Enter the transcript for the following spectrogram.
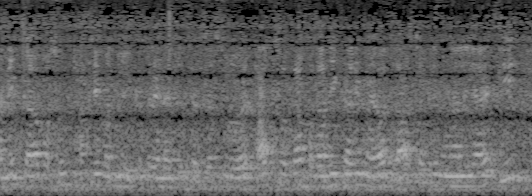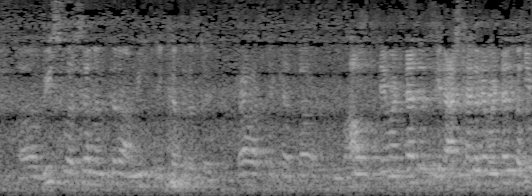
अनेक काळापासून ठाकरे बंधू एकत्र येण्याची चर्चा सुरू आहे. आज स्वतः पदाधिकारी मेळाव्यात राज ठाकरे म्हणाले आहेत की वीस वर्षानंतर आम्ही एकत्र येतोय. काय वाटतं की आता भाऊ ते म्हणतात की राज ठाकरे म्हणतात की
